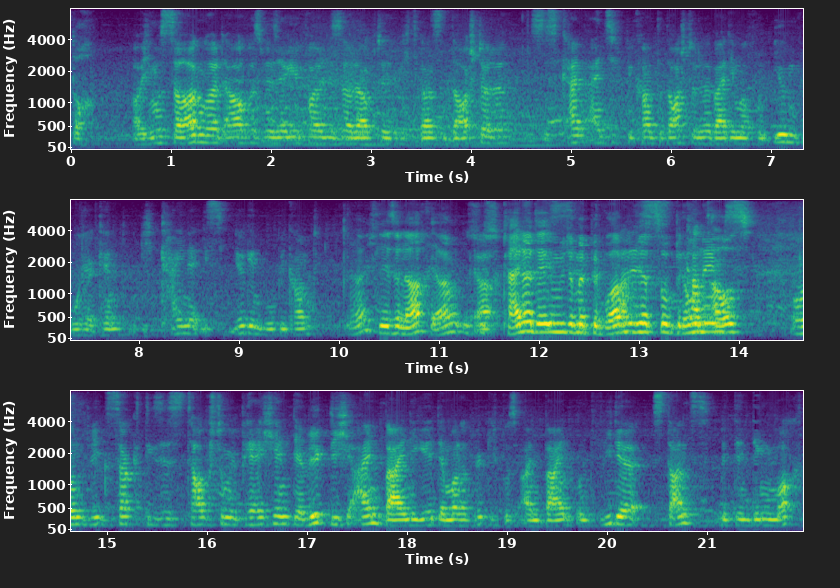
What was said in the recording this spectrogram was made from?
doch. Aber ich muss sagen, halt auch, was mir sehr gefallen ist, halt auch die, die ganzen Darsteller. Es ist kein einzig bekannter Darsteller dabei, den man von irgendwoher kennt. Wirklich keiner ist irgendwo bekannt. Ja, ich lese nach, ja. Es Ja. ist keiner, der irgendwie damit beworben wird, so bekannt No-Names. aus. Und wie gesagt, dieses taubstumme Pärchen, der wirklich Einbeinige, der Mann hat wirklich bloß ein Bein und wie der Stunts mit den Dingen macht,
